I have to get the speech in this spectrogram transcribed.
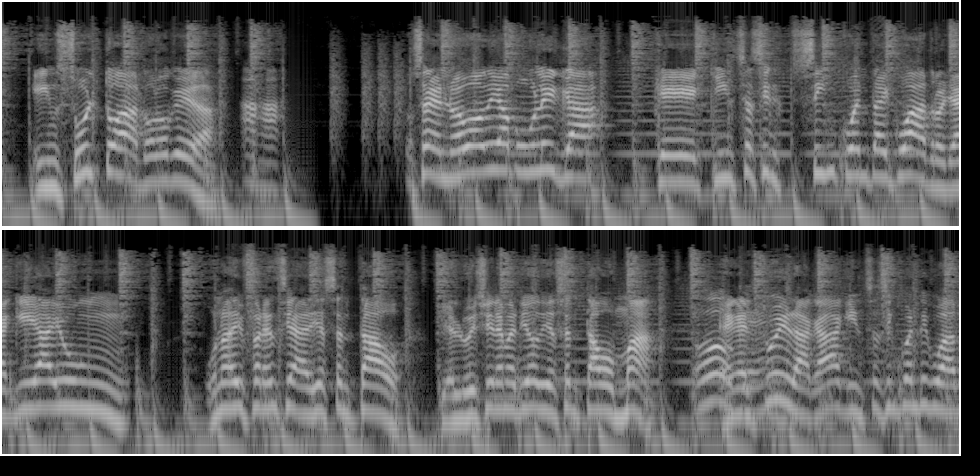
insultos a todo lo que da. Ajá. Entonces, el nuevo día publica que 15.54, ya aquí hay un, una diferencia de 10 centavos. Y el Luis le metió 10 centavos más. En el Twitter, acá 15.54.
